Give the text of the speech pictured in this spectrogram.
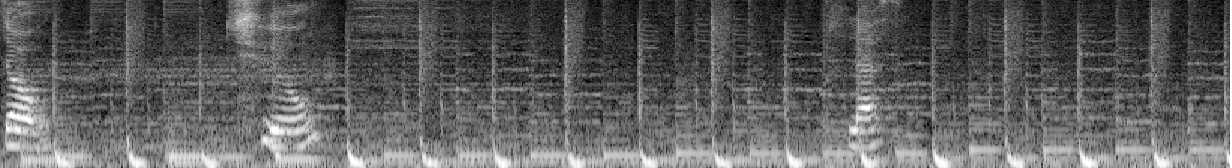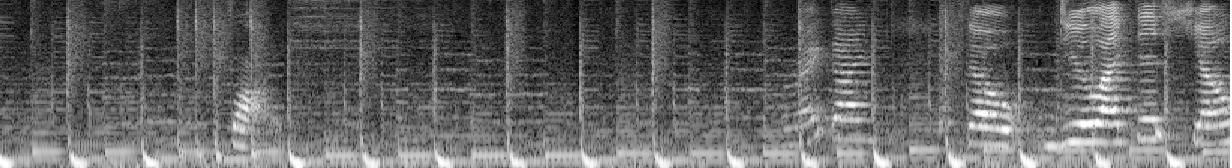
So, two plus 5. Alright guys, so do you like this show?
